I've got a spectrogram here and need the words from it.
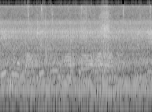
ਦੇ ਜੋ ਰਾਮ ਦੇ ਕੋਮਾ ਸਵਾਹਾ ਜਿੱਤੀ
